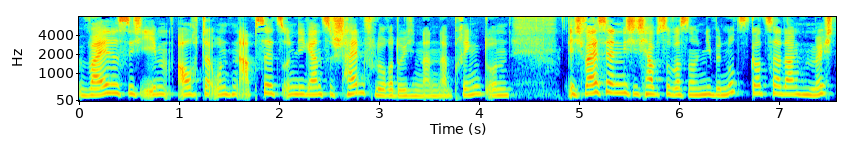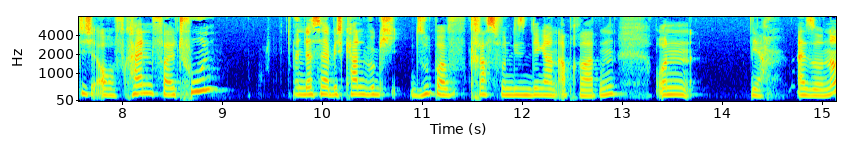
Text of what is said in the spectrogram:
weil es sich eben auch da unten absetzt und die ganze Scheidenflora durcheinander bringt. Und ich weiß ja nicht, ich habe sowas noch nie benutzt, Gott sei Dank, möchte ich auch auf keinen Fall tun. Und deshalb, ich kann wirklich super krass von diesen Dingern abraten. Und ja, also, ne?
